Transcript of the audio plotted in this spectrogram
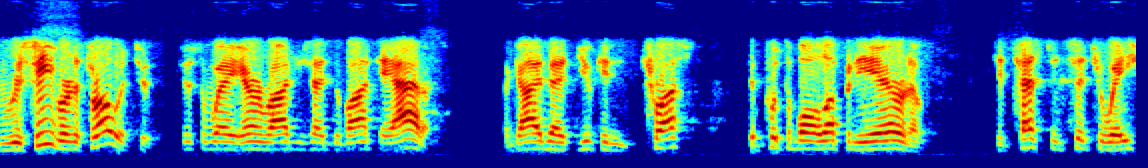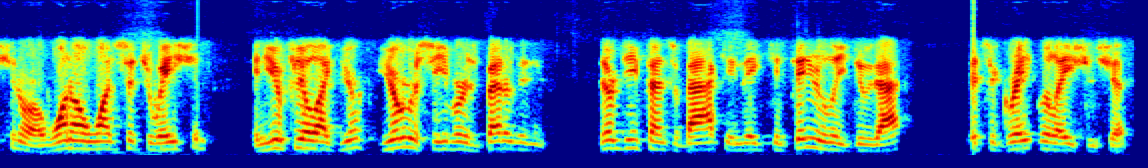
receiver to throw it to, just the way Aaron Rodgers had Davante Adams, a guy that you can trust to put the ball up in the air in a contested situation or a one-on-one situation, and you feel like your your receiver is better than their defensive back, and they continually do that. It's a great relationship.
